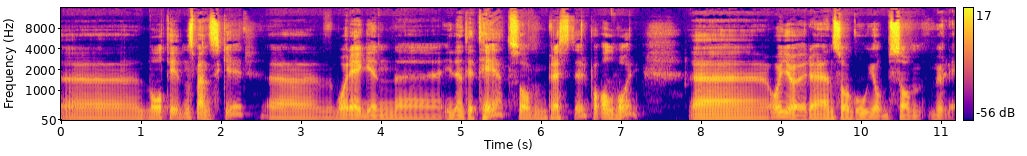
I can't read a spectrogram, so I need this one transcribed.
eh, nåtidens mennesker, vår egen identitet som prester på alvor, og gjøre en så god jobb som mulig.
